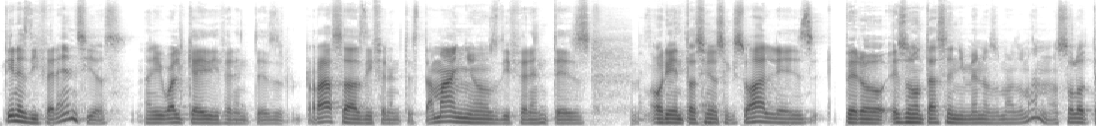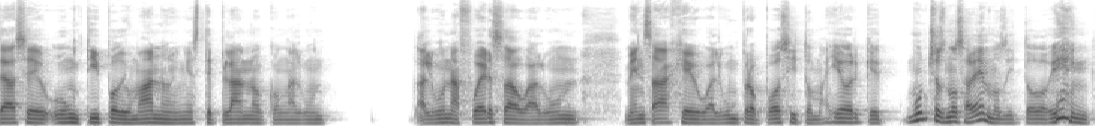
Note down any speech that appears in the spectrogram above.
tienes diferencias, al igual que hay diferentes razas, diferentes tamaños, diferentes orientaciones sexuales, pero eso no te hace ni menos más humano, solo te hace un tipo de humano en este plano con algún alguna fuerza o algún mensaje o algún propósito mayor que muchos no sabemos y todo bien,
